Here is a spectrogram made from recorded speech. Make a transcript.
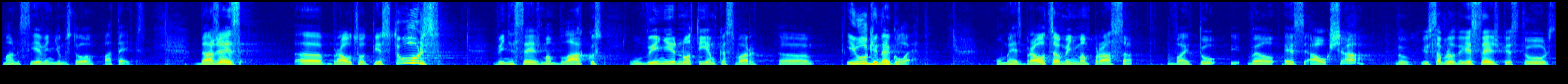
Mana sieviete jums to pateiks. Dažreiz, uh, braucot pie stūres, viņa sēž man blakus, un viņa ir no tiem, kas var uh, ilgi negulēt. Un mēs braucam, viņa man prasa, vai tu vēl esi augšā? Nu, jūs saprotat, es sēžu pie stūres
